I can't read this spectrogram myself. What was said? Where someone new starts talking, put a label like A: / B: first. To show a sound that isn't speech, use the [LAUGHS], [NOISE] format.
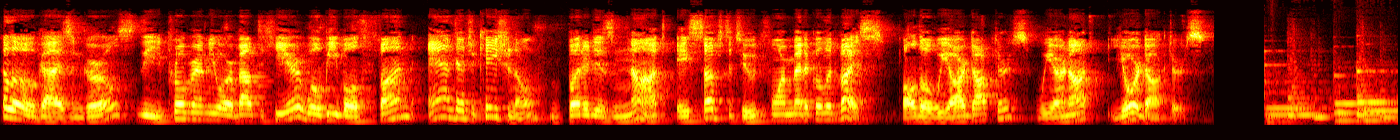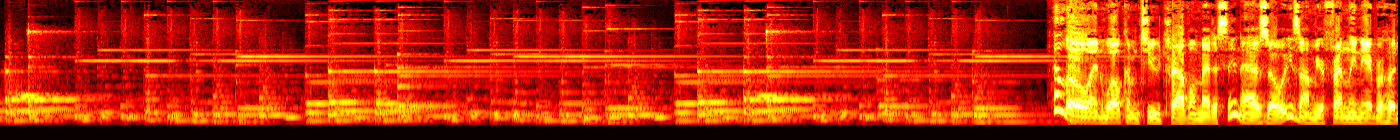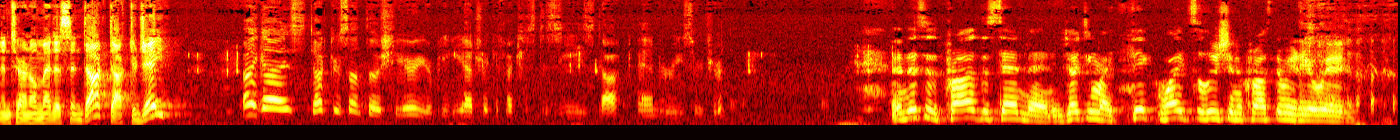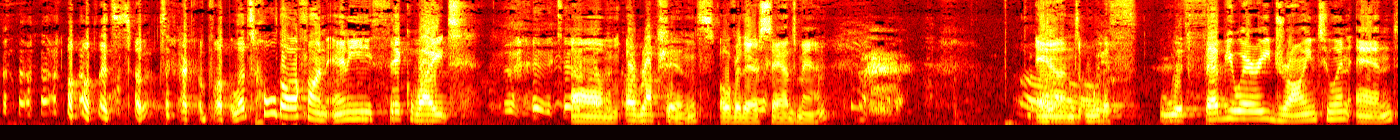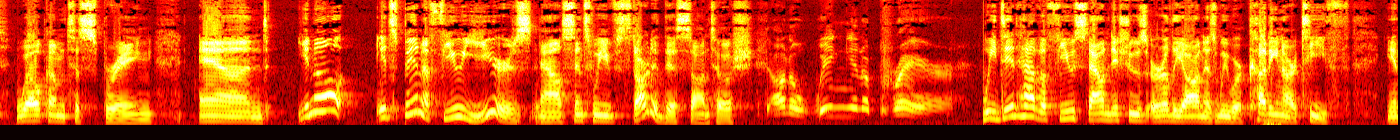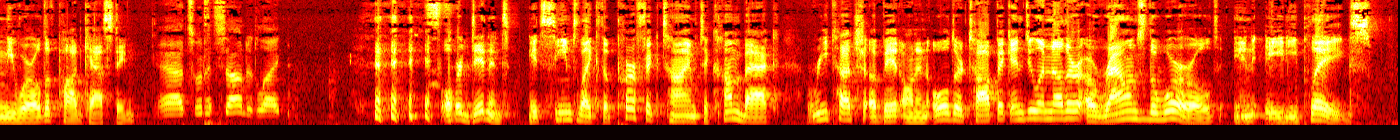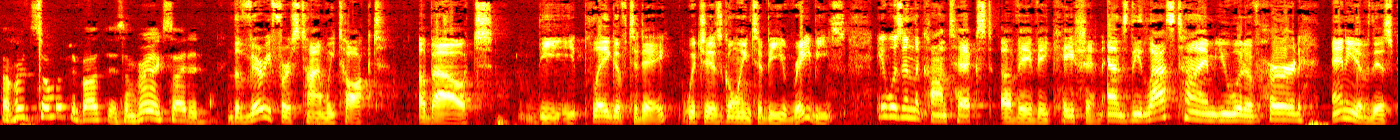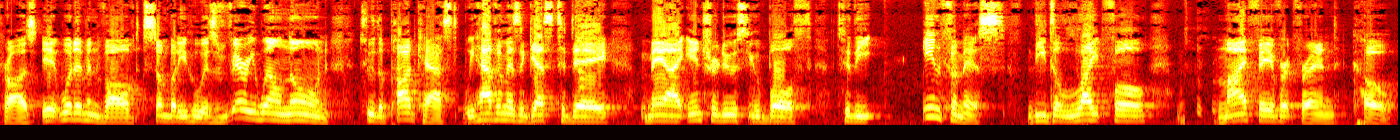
A: Hello, guys and girls. The program you are about to hear will be both fun and educational, but it is not a substitute for medical advice. Although we are doctors, we are not your doctors. Hello and welcome to Travel Medicine. As always, I'm your friendly neighborhood internal medicine doc, Dr. J.
B: Hi guys, Dr. Santhosh here, your pediatric infectious disease doc and researcher.
C: And this is Praz the Sandman, injecting my thick white solution across the radio wave. [LAUGHS]
A: Oh, that's so terrible. Let's hold off on any thick white um, [LAUGHS] eruptions over there, Sandman. And with with February drawing to an end, welcome to spring. And you know, it's been a few years now since we've started this, Santhosh.
B: On a wing and a prayer.
A: We did have a few sound issues early on as we were cutting our teeth in the world of podcasting.
B: Yeah, that's what it sounded like. [LAUGHS]
A: or didn't. It seemed like the perfect time to come back, retouch a bit on an older topic, and do another Around the World in 80 Plagues.
C: I've heard so much about this. I'm very excited.
A: The very first time we talked about the plague of today, which is going to be rabies, it was in the context of a vacation. And the last time you would have heard any of this, Praz, it would have involved somebody who is very well known to the podcast. We have him as a guest today. May I introduce you both to the infamous, the delightful, my favorite friend, Koh.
